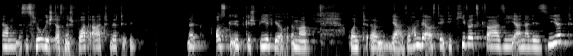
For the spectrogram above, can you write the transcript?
Ähm, es ist logisch, dass eine Sportart wird ne, ausgeübt, gespielt, wie auch immer. Und ähm, ja, so haben wir aus die, die Keywords quasi analysiert.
